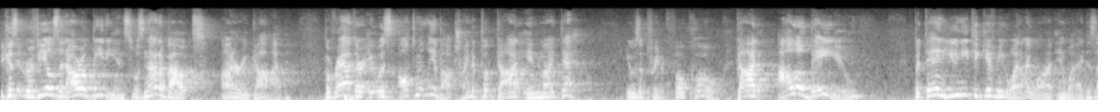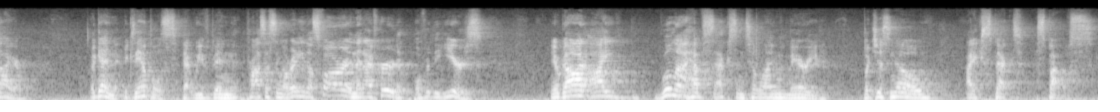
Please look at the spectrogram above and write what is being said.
Because it reveals that our obedience was not about honoring God, but rather it was ultimately about trying to put God in my debt. It was a quid pro quo. God, I'll obey you, but then you need to give me what I want and what I desire. Again, examples that we've been processing already thus far and that I've heard over the years. You know, God, I will not have sex until I'm married, but just know I expect a spouse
